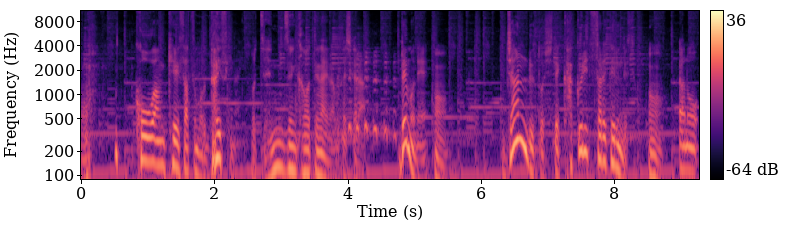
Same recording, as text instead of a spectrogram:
公安警察もの大好きなん全然変わってないな昔から。でもねうん。ジャンルとして確立されてるんですよ。うん。あの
